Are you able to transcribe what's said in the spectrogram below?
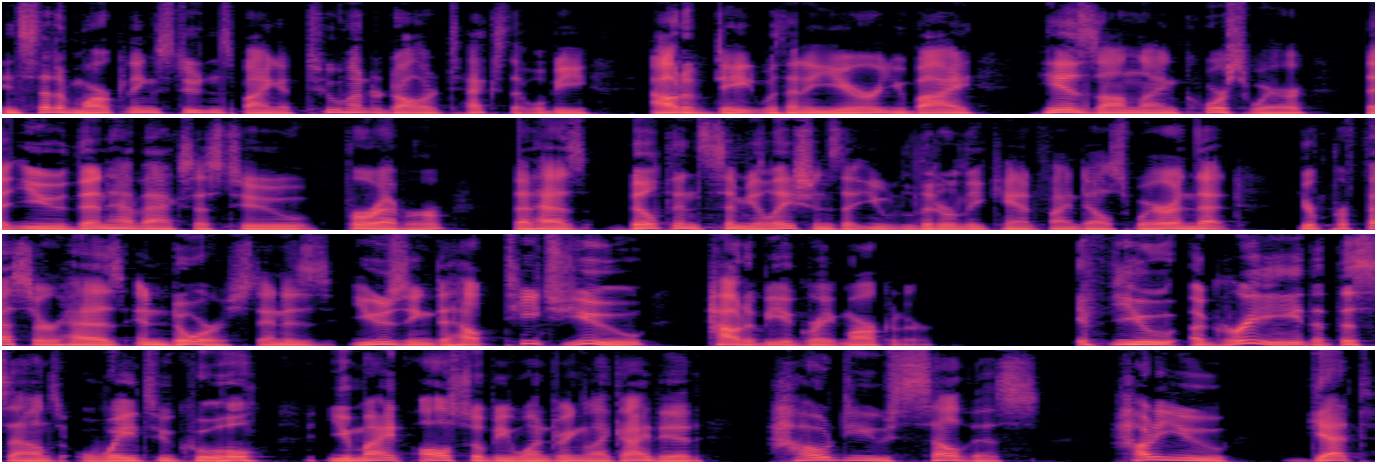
Instead of marketing students buying a $200 text that will be out of date within a year, you buy his online courseware that you then have access to forever, that has built in simulations that you literally can't find elsewhere, and that your professor has endorsed and is using to help teach you how to be a great marketer. If you agree that this sounds way too cool, you might also be wondering, like I did, how do you sell this? How do you get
